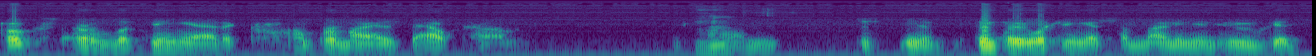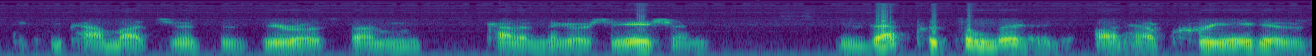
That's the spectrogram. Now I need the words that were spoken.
folks are looking at a compromised outcome, mm-hmm. um, just you know, simply looking at the money and who gets to keep how much, and it's a zero sum kind of negotiation that puts a lid on how creative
